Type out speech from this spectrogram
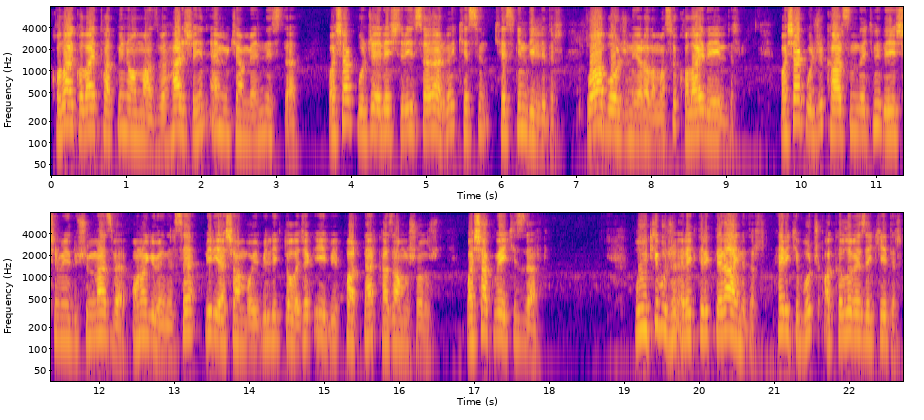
Kolay kolay tatmin olmaz ve her şeyin en mükemmelini ister. Başak burcu eleştiriyi sever ve kesin keskin dillidir. Boğa borcunu yaralaması kolay değildir. Başak Burcu karşısındakini değiştirmeyi düşünmez ve ona güvenirse bir yaşam boyu birlikte olacak iyi bir partner kazanmış olur. Başak ve İkizler Bu iki burcun elektrikleri aynıdır. Her iki burç akıllı ve zekidir.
